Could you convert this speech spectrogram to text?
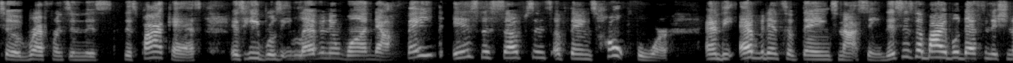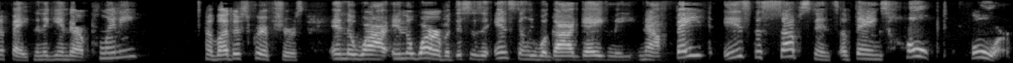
to reference in this, this podcast is Hebrews 11 and 1. Now, faith is the substance of things hoped for and the evidence of things not seen. This is the Bible definition of faith. And again, there are plenty of other scriptures in the word in the word but this is instantly what god gave me. Now faith is the substance of things hoped for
